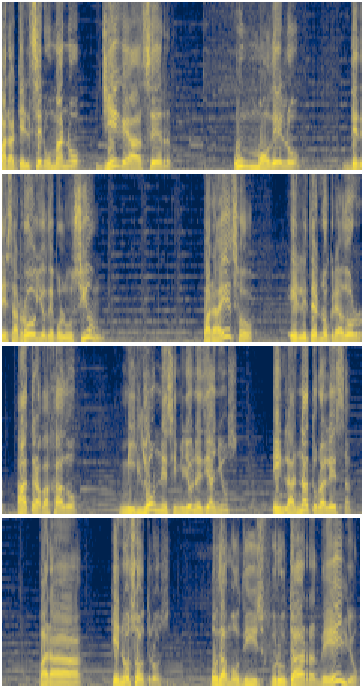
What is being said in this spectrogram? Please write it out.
para que el ser humano llegue a ser un modelo de desarrollo, de evolución. Para eso el eterno creador ha trabajado millones y millones de años en la naturaleza para que nosotros podamos disfrutar de ello.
